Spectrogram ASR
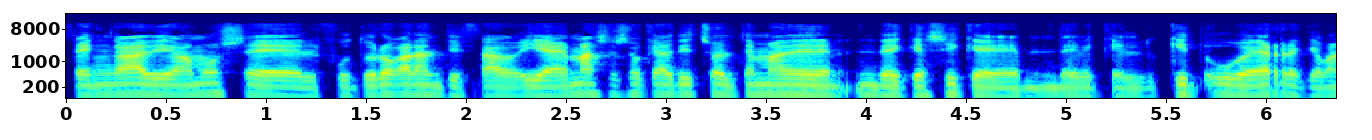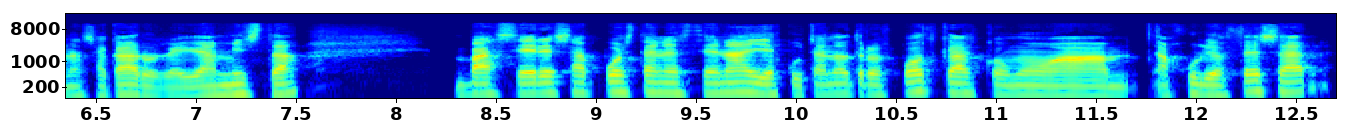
tenga, digamos, el futuro garantizado. Y además, eso que has dicho, el tema de, de que sí, que, de que el kit VR que van a sacar o realidad mixta, va a ser esa puesta en escena y escuchando otros podcasts como a, a Julio César.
